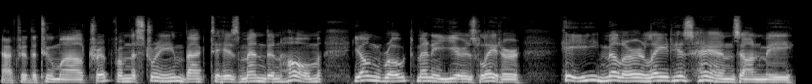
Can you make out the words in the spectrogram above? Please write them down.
After the two mile trip from the stream back to his Mendon home, Young wrote many years later, He, Miller, laid his hands on me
